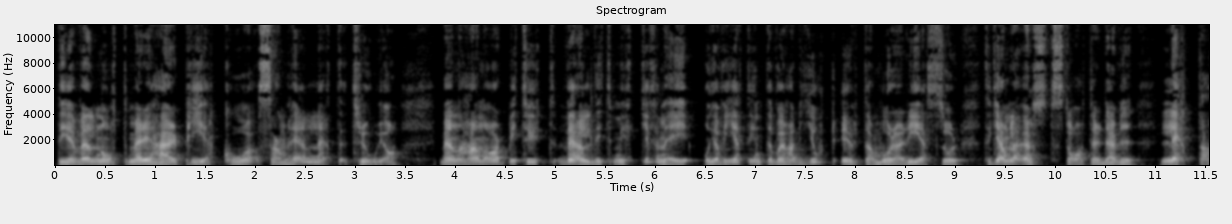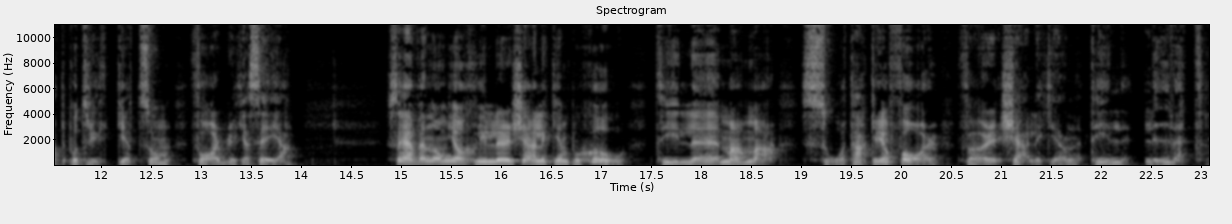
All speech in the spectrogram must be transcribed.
Det är väl något med det här PK-samhället, tror jag. Men han har betytt väldigt mycket för mig och jag vet inte vad jag hade gjort utan våra resor till gamla öststater där vi lättat på trycket, som far brukar säga. Så även om jag skyller kärleken på show till eh, mamma så tackar jag far för kärleken till livet.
